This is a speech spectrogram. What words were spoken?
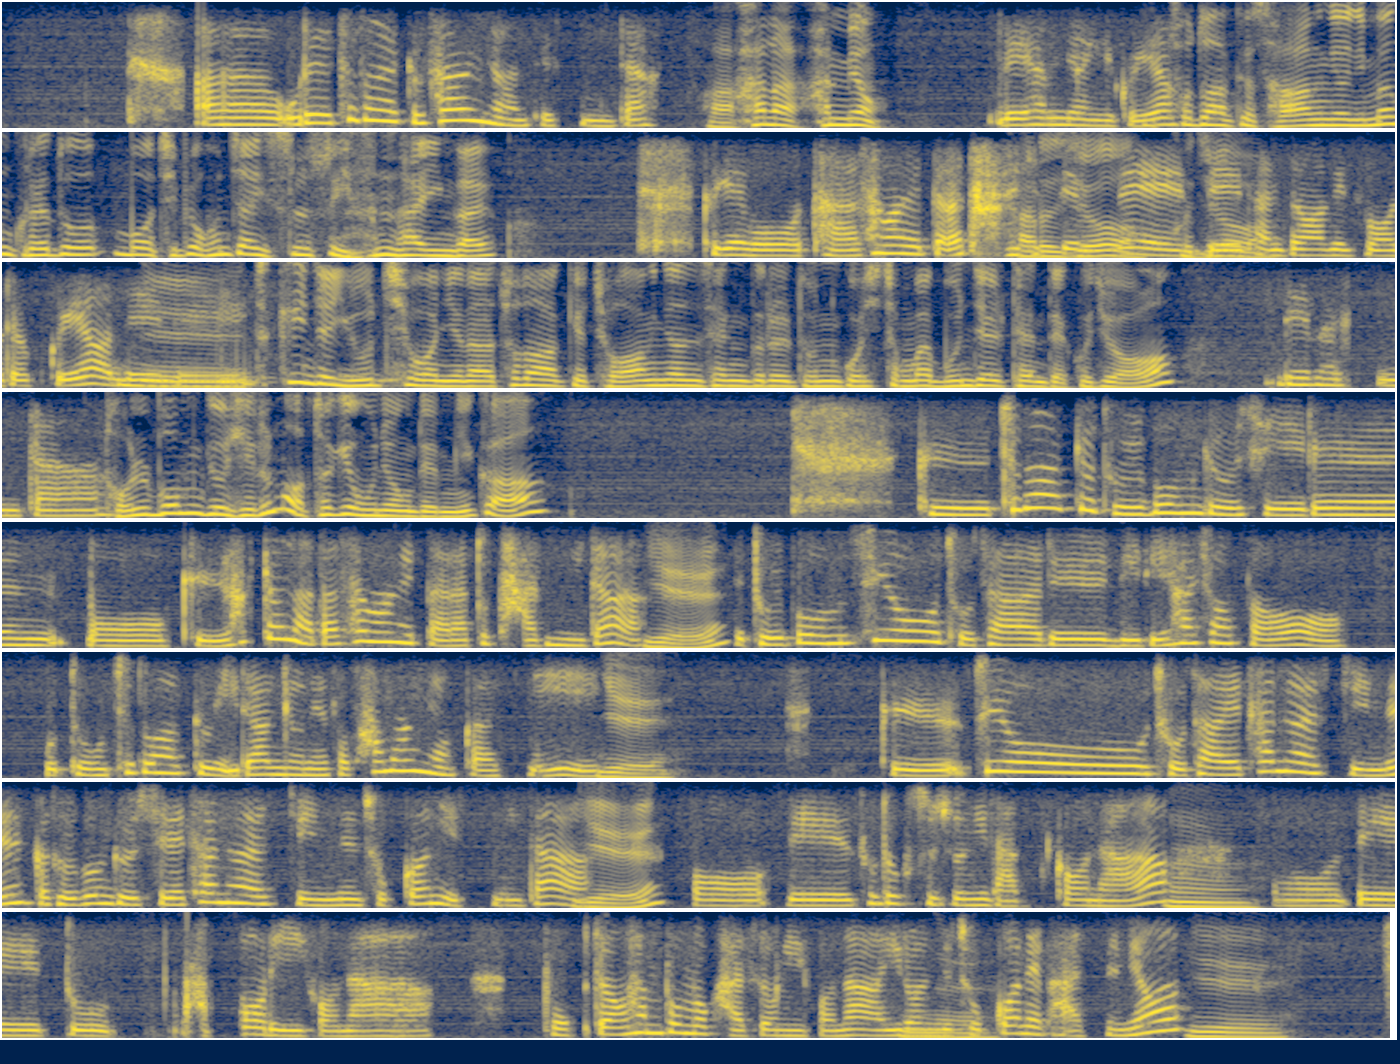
아, 올해 초등학교 4학년 됐습니다. 아, 하나, 한 명? 네, 한 명이고요. 초등학교 4학년이면 그래도 뭐 집에 혼자 있을 수 있는 나이인가요? 그게 뭐 다 상황에 따라 다르기 다르죠. 때문에 그죠? 네, 단정하기 좀 어렵고요. 네, 네, 네. 특히 이제 유치원이나 초등학교 저학년생들을 둔 곳이 정말 문제일 텐데, 그죠? 네, 맞습니다. 돌봄 교실은 어떻게 운영됩니까? 그 초등학교 돌봄 교실은 뭐 그 학교마다 상황에 따라 또 다릅니다. 예. 돌봄 수요 조사를 미리 하셔서 보통 초등학교 1학년에서 3학년까지 예. 그 수요 조사에 참여할 수 있는, 그러니까 돌봄 교실에 참여할 수 있는 조건이 있습니다. 예. 어, 내 소득 수준이 낮거나, 음. 어, 내또 맞벌이거나, 복정 한부모 가정이거나 이런 네. 조건에 맞으면 예.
